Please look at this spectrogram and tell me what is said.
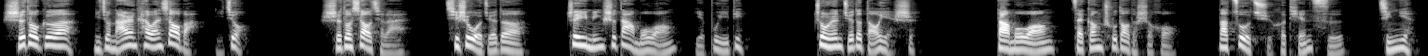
石头哥，你就拿人开玩笑吧，你就……石头笑起来。其实我觉得这一名是大魔王也不一定。众人觉得倒也是。大魔王在刚出道的时候。那作曲和填词惊艳，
